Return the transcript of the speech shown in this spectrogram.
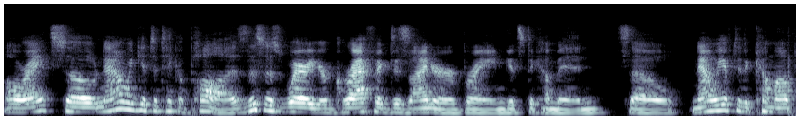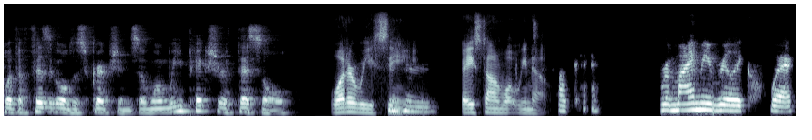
All right, so now we get to take a pause. This is where your graphic designer brain gets to come in. So now we have to come up with a physical description. So when we picture Thistle, what are we seeing Mhm. based on what we know? Okay. Remind me really quick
